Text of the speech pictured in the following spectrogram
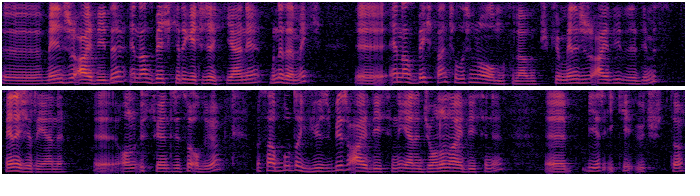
e, Manager ID'de en az 5 kere geçecek. Yani bu ne demek? E, en az 5 tane çalışanı olması lazım. Çünkü Manager ID dediğimiz manager yani e, onun üst yöneticisi oluyor. Mesela burada 101 ID'sini yani John'un ID'sini e, 1, 2, 3, 4,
